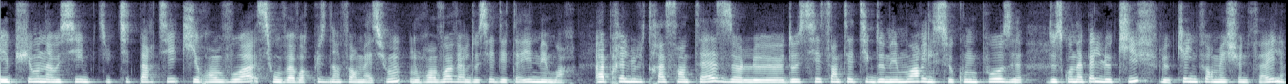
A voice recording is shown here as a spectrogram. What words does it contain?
Et puis, on a aussi une petite partie qui renvoie, si on veut avoir plus d'informations, on renvoie vers le dossier détaillé de mémoire. Après l'ultrasynthèse, le dossier synthétique de mémoire, il se compose de ce qu'on appelle le KIF, le Key Information File.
